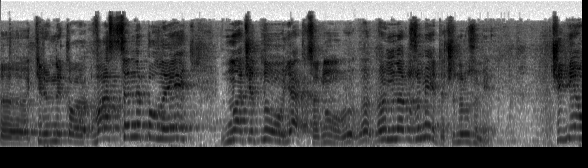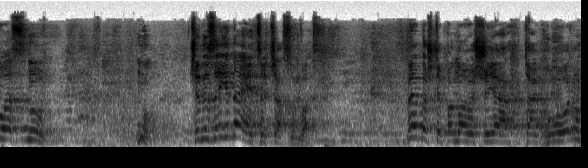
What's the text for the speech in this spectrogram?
е, керівникові. Вас це не болить. Значить, ну як це? Ну, ви, ви мене розумієте чи не розумієте? Чи є у вас, ну, ну, чи не заїдається часом вас? Вибачте, панове, що я так говорю,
